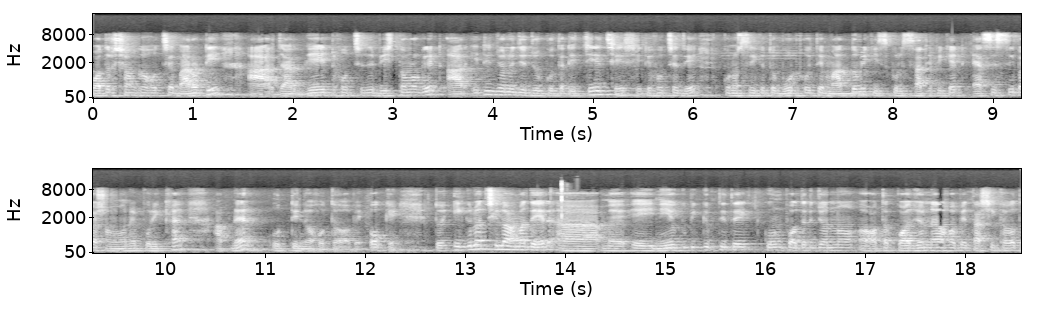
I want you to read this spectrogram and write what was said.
পদের সংখ্যা হচ্ছে বারোটি, আর যার গ্রেড হচ্ছে যে বিশতম গ্রেড আর এটির জন্য যে যোগ্যতাটি চেয়েছে সেটি হচ্ছে যে কোনো স্বীকৃত বোর্ড হইতে মাধ্যমিক স্কুল সার্টিফিকেট এসএসসি বা সমমানের পরীক্ষায় আপনার উত্তীর্ণ হতে হবে। ওকে তো এগুলো ছিল আমাদের এই নিয়োগ বিজ্ঞপ্তিতে কোন পদের জন্য অর্থাৎ কজন নেওয়া হবে, তার শিক্ষাগত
